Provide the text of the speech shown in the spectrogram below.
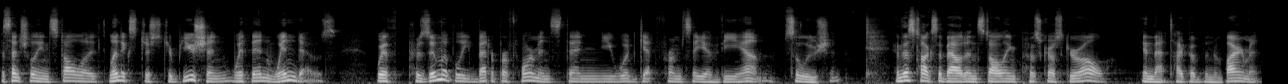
essentially install a Linux distribution within Windows with presumably better performance than you would get from, say, a VM solution. And this talks about installing PostgreSQL in that type of an environment.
